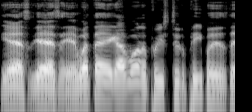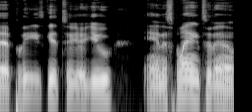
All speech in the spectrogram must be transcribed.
Yes, yes. And one thing I want to preach to the people is that please get to your youth and explain to them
